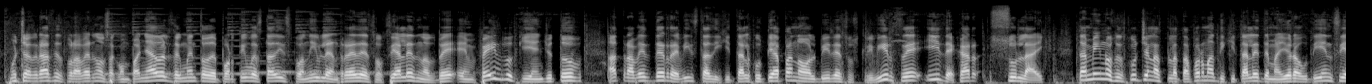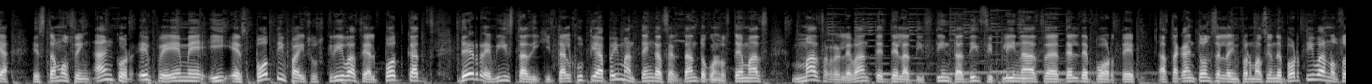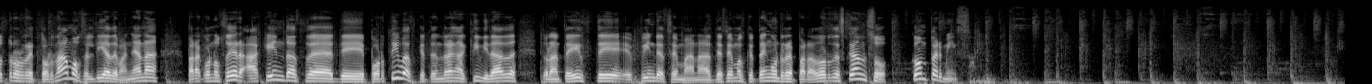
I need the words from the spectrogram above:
Muchas gracias por habernos acompañado. El segmento deportivo está disponible en redes sociales. Nos ve en Facebook y en YouTube a través de Revista Digital Jutiapa. No olvide suscribirse y dejar su like. También nos escucha en las plataformas digitales de mayor audiencia. Estamos en Anchor FM y Spotify. Suscríbase al podcast de Revista Digital Jutiapa y manténgase al tanto con los temas más relevantes de las distintas disciplinas eh, del deporte. Hasta acá entonces la información deportiva. Nosotros retornamos el día de mañana para conocer agendas eh, deportivas que tendrán actividad durante este fin de semana. Deseamos que tenga un reparador descanso. Con permiso.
